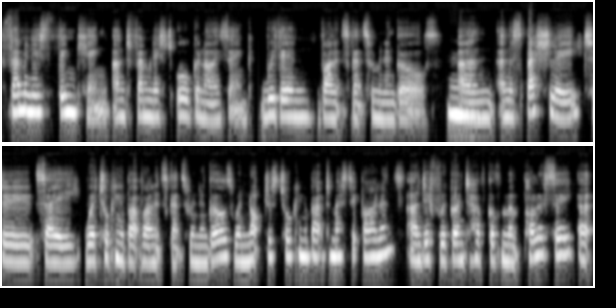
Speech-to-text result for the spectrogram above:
feminist thinking and feminist organising within violence against women and girls. Mm. And, and especially to say we're talking about violence against women and girls, we're not just talking about domestic violence. And if we're going to have government policy at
